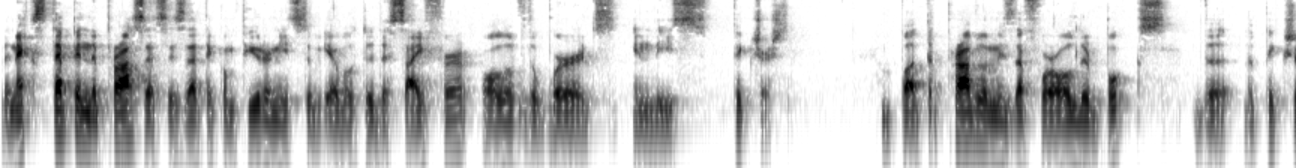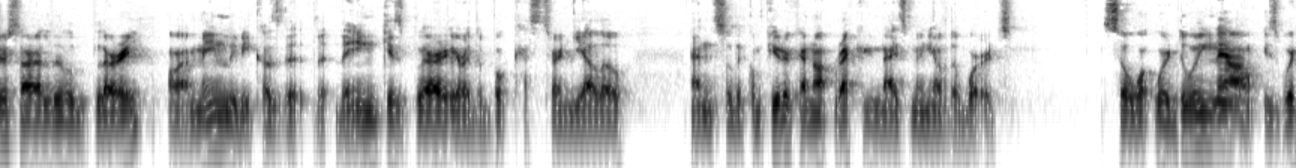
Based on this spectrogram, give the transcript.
The next step in the process is that the computer needs to be able to decipher all of the words in these pictures. But the problem is that for older books, the, the pictures are a little blurry, or mainly because the, the, the ink is blurry or the book has turned yellow, and so the computer cannot recognize many of the words. So what we're doing now is we're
